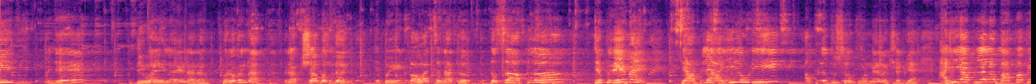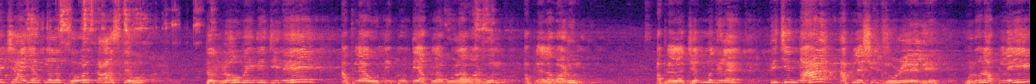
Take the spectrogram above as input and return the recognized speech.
ठेवणारे म्हणजे दिवाळीला येणारा. बरोबर ना? रक्षाबंधन ते बहीण भावाचं नातं. तसं आपलं जे प्रेम आहे ते आपल्या आई एवढी आपलं दुसरं कोण नाही लक्षात घ्या. आई आपल्याला बापापेक्षा आई आपल्याला जवळ का असते हो? तर नऊ महिने जिने आपल्या ओटीपोटी आपला गोळा वाढवून आपल्याला वाढून आपल्याला जन्म दिलाय तिची नाळ आपल्याशी जोडलेली आहे. म्हणून आपली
